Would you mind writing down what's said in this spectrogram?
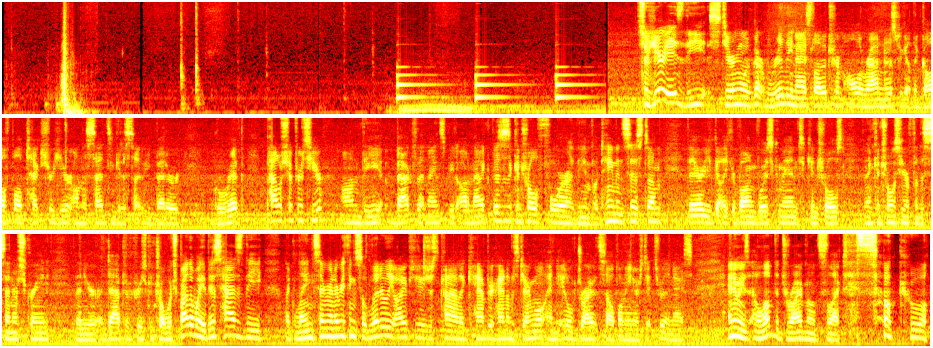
So here is the steering wheel. We've got really nice leather trim all around. Notice we got the golf ball texture here on the sides and get a slightly better grip. Paddle shifters here on the back for that 9-speed automatic. This is a control for the infotainment system. There you've got like your volume voice command controls, and then controls here for the center screen, and then your adaptive cruise control, which by the way, this has the like lane center and everything, so literally all you have to do is just kind of like have your hand on the steering wheel and it'll drive itself on the interstate. It's really nice. Anyways, I love the drive mode select. It's so cool.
